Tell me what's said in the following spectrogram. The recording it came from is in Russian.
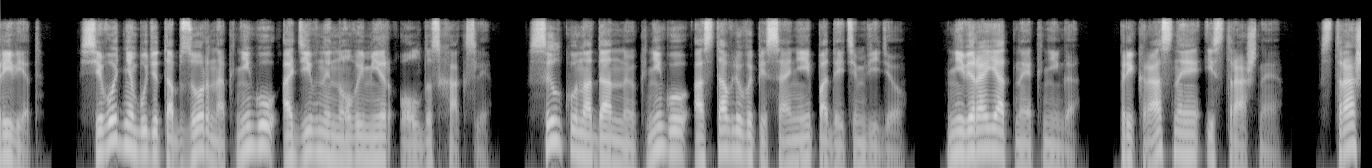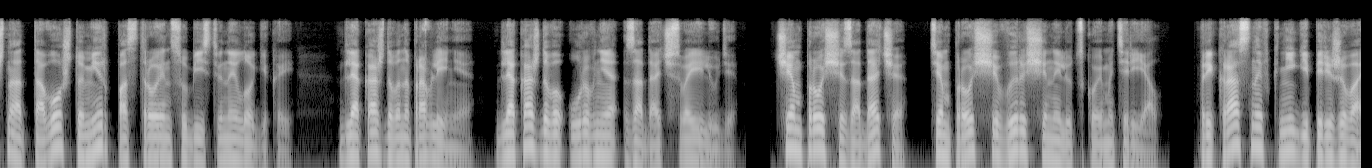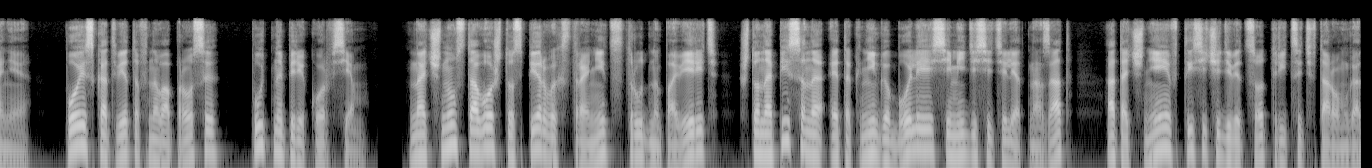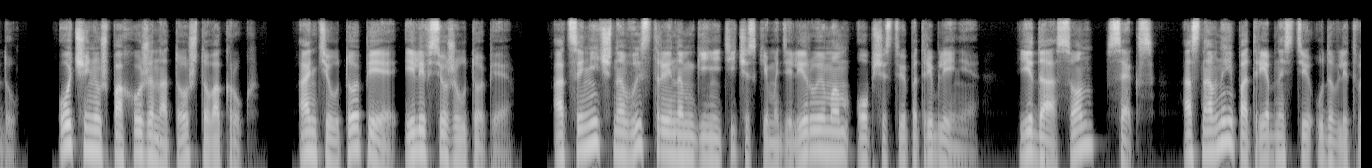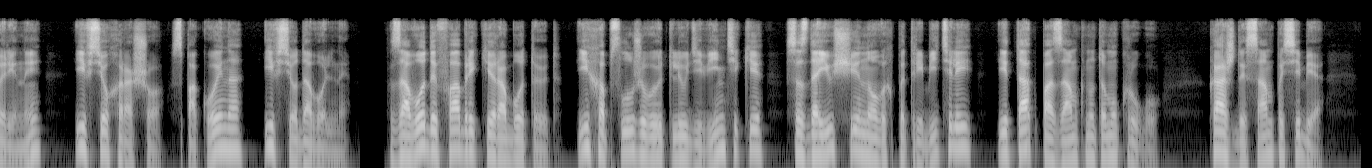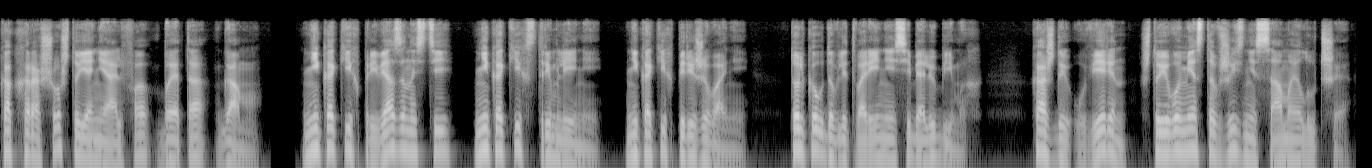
Привет! Сегодня будет обзор на книгу «О дивный новый мир» Олдос Хаксли. Ссылку на данную книгу оставлю в описании под этим видео. Невероятная книга. Прекрасная и страшная. Страшно от того, что мир построен с убийственной логикой. Для каждого направления, для каждого уровня задач свои люди. Чем проще задача, тем проще выращенный людской материал. Прекрасны в книге переживания, поиск ответов на вопросы, путь наперекор всем. Начну с того, что с первых страниц трудно поверить, что написана эта книга более 70 лет назад, а точнее в 1932 году. Очень уж похоже на то, что вокруг. Антиутопия или все же утопия. О цинично выстроенном генетически моделируемом обществе потребления. Еда, сон, секс, основные потребности удовлетворены, и все хорошо, спокойно, и все довольны. Заводы, фабрики работают, их обслуживают люди-винтики, создающие новых потребителей, и так по замкнутому кругу. Каждый сам по себе. Как хорошо, что я не альфа, бета, гамма. Никаких привязанностей, никаких стремлений, никаких переживаний, только удовлетворение себя любимых. Каждый уверен, что его место в жизни самое лучшее.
